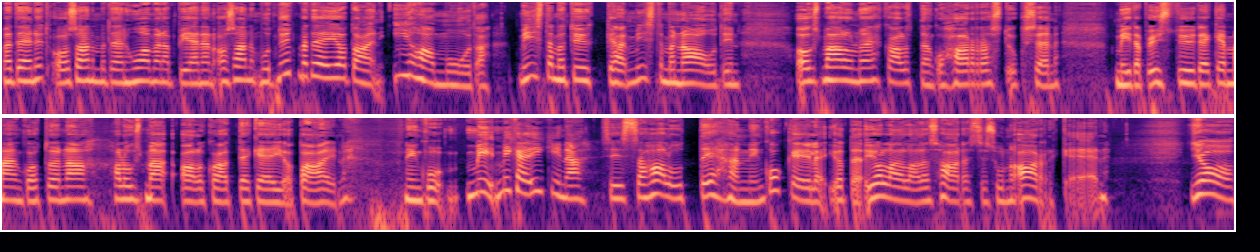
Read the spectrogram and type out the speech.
mä teen nyt osan, mä teen huomenna pienen osan, mutta nyt mä teen jotain ihan muuta. Mistä mä tykkään, mistä mä nautin. Onko mä halunnut ehkä aloittaa jonkun harrastuksen, mitä pystyy tekemään kotona? Haluanko mä alkaa tekemään jotain niin kuin, mikä ikinä siis sä haluat tehdä, niin kokeile joten, jollain lailla saada se sun arkeen. Joo,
